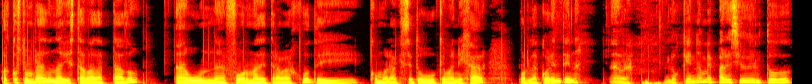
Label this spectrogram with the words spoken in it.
acostumbrado, nadie estaba adaptado a una forma de trabajo de como la que se tuvo que manejar por la cuarentena. Ahora, lo que no me pareció del todo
